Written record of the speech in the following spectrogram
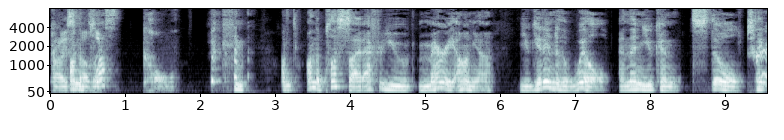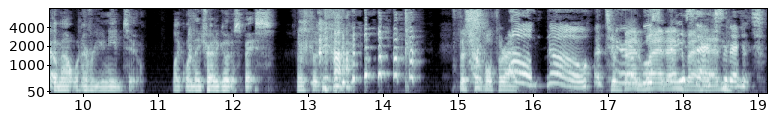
Probably on the smells like coal. on, on the plus side, after you marry Anya, you get into the will, and then you can still True. take them out whenever you need to, like when they try to go to space. That's the, it's the triple threat Oh no! A bed, terrible wed, and bed. accident.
